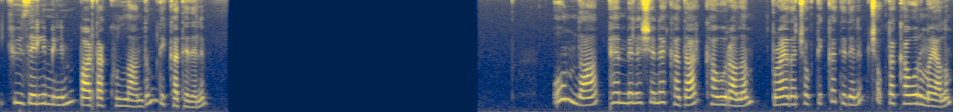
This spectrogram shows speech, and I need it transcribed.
250 milim bardak kullandım. Dikkat edelim. Un da pembeleşene kadar kavuralım. Buraya da çok dikkat edelim. Çok da kavurmayalım.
